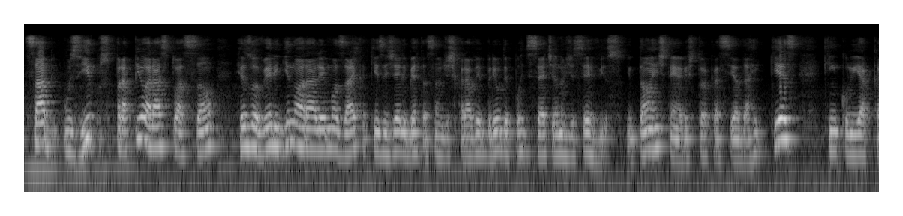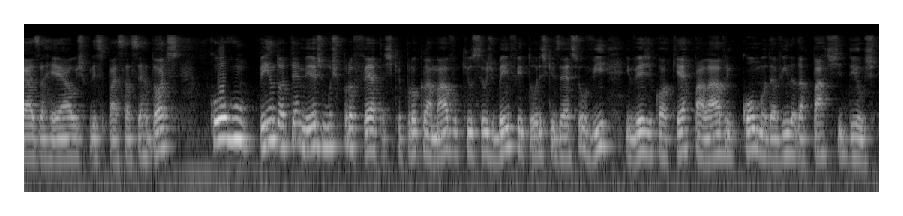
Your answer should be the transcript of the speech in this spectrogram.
sabe, os ricos, para piorar a situação, resolveram ignorar a lei mosaica que exigia a libertação de escravo hebreu depois de sete anos de serviço. Então a gente tem a aristocracia da riqueza, que incluía a casa real e os principais sacerdotes, corrompendo até mesmo os profetas, que proclamavam que os seus benfeitores quisessem ouvir, em vez de qualquer palavra incômoda vinda da parte de Deus.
